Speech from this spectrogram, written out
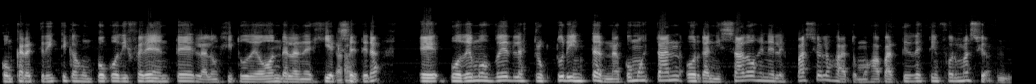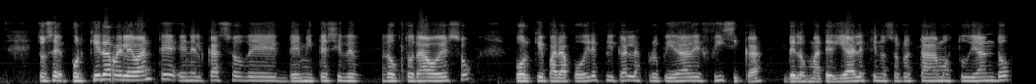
con características un poco diferentes, la longitud de onda, la energía, etcétera, eh, podemos ver la estructura interna, cómo están organizados en el espacio los átomos a partir de esta información. Mm. Entonces, ¿por qué era relevante en el caso de, de mi tesis de doctorado eso? Porque para poder explicar las propiedades físicas de los materiales que nosotros estábamos estudiando,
